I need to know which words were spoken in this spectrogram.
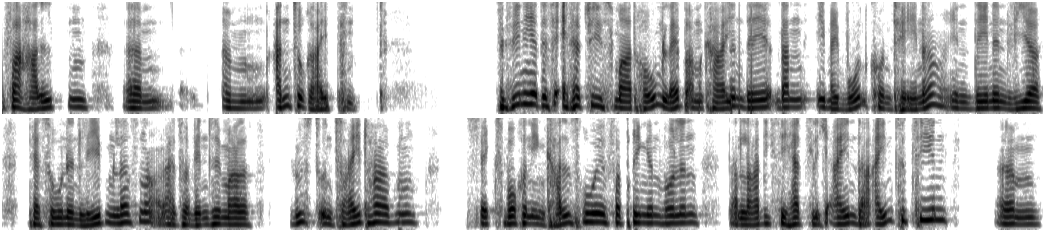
Verhalten ähm, ähm, anzureizen. Sie sehen hier das Energy Smart Home Lab am KI, dann eben Wohncontainer, in denen wir Personen leben lassen. Also wenn Sie mal Lust und Zeit haben, sechs Wochen in Karlsruhe verbringen wollen, dann lade ich Sie herzlich ein, da einzuziehen. Ähm,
